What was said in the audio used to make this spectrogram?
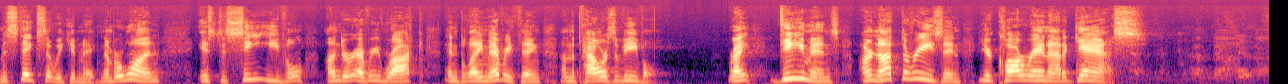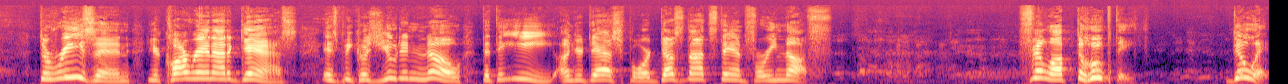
mistakes that we can make. Number one is to see evil under every rock and blame everything on the powers of evil right? Demons are not the reason your car ran out of gas. The reason your car ran out of gas is because you didn't know that the E on your dashboard does not stand for enough. Fill up the hoopty. Do it.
